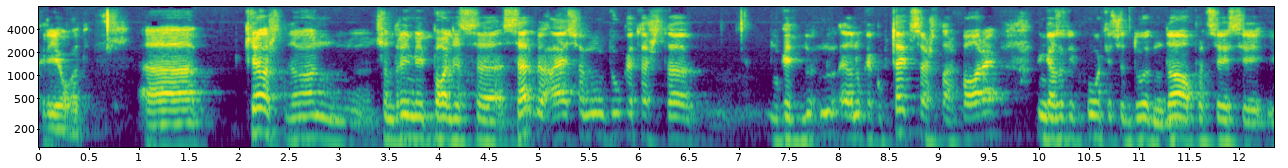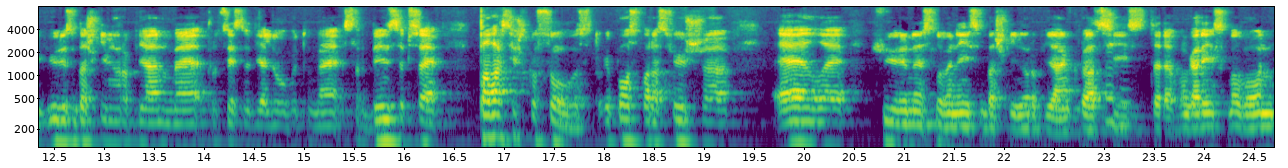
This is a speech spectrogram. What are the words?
krijohet. Kjo është, dmth qëndrimi i palës serbe, ajo që mu m'duket është nuk e edhe nuk e kuptoj pse është thënë fare nga zoti Kurti që duhet nda procesi i hyrjes në Bashkimin Evropian me procesin e dialogut me Serbinë sepse pavarësisht Kosovës, duke pas parasysh edhe hyrjen e Sllovenisë në Bashkimin Evropian, Kroacisë, Hungarisë më vonë,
